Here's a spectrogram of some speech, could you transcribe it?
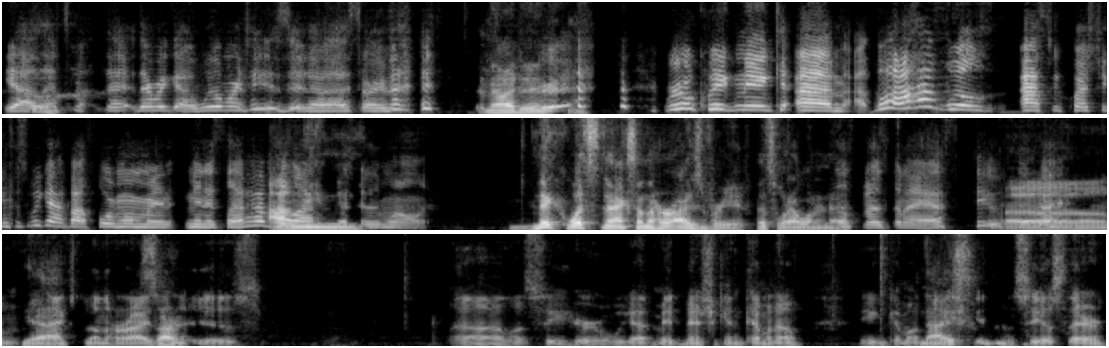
Yeah, Ugh. that's my, that, there we go. Will Martinez did uh sorry about No, I didn't. real quick, Nick. Um, well, I'll have Will ask a question because we got about four more min- minutes left. Have I Will ask mean, a question and we'll Nick, what's next on the horizon for you? That's what I want to know. that's what I was gonna ask too. Um, Yeah. Next on the horizon Sorry. is, uh, let's see here. We got Mid Michigan coming up. You can come up Nice. to Michigan and see us there.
